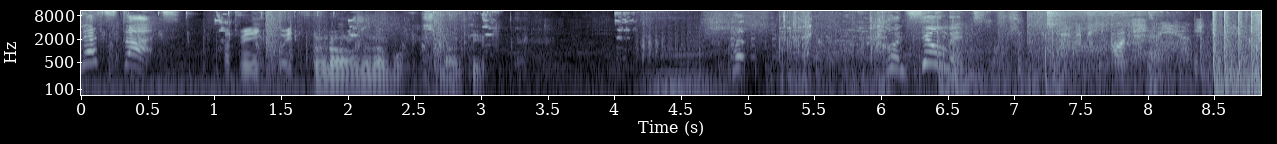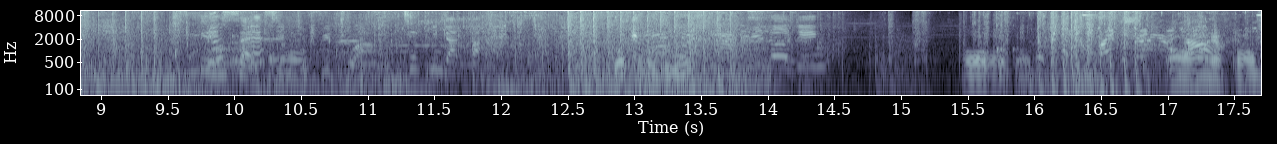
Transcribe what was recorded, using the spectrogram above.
Let's start. but we need to wait. I'm gonna, I'm gonna smoke it. Concealment. Still in sight. Taking that back. Watch the door. Reloading. Oh, I've got gone. Oh, I have bomb.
